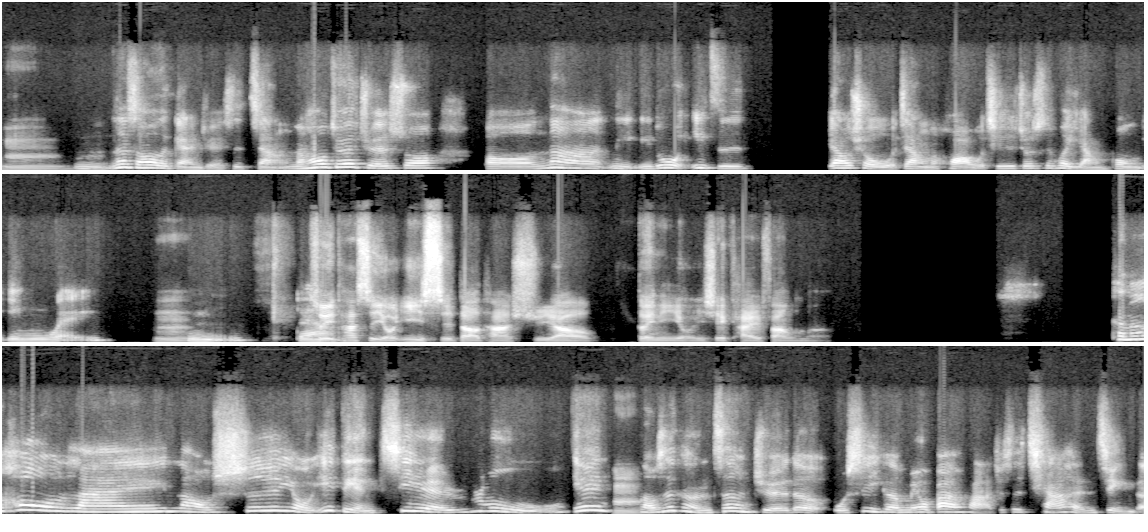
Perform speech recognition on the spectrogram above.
嗯嗯，那时候的感觉是这样，然后就会觉得说。哦、呃，那你你如果一直要求我这样的话，我其实就是会阳奉阴违。嗯嗯，对啊。所以他是有意识到他需要对你有一些开放吗？可能后来老师有一点介入，因为老师可能真的觉得我是一个没有办法就是掐很紧的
